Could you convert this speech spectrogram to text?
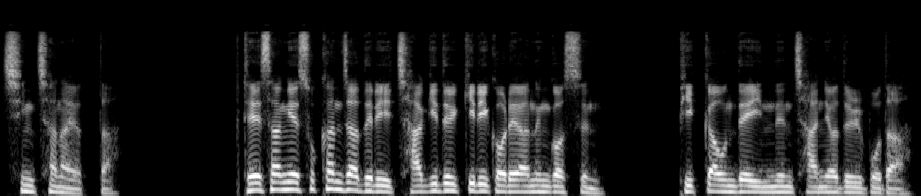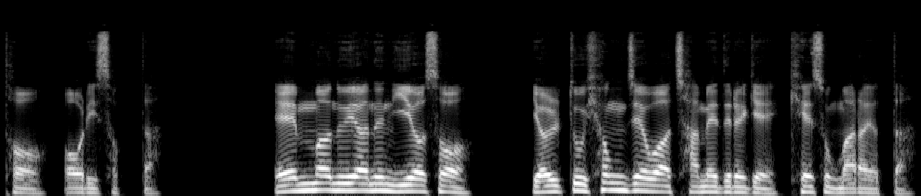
칭찬하였다. 대상에 속한 자들이 자기들끼리 거래하는 것은 빛 가운데 있는 자녀들보다 더 어리석다. 엠마누야는 이어서 열두 형제와 자매들에게 계속 말하였다.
